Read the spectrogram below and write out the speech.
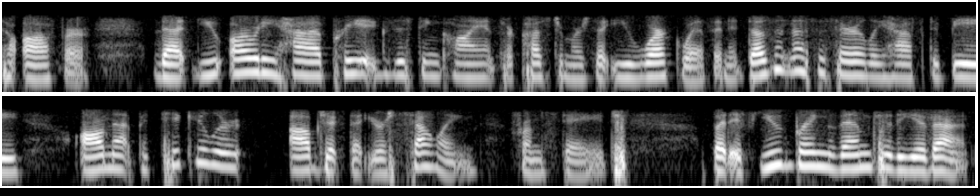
to offer that you already have pre-existing clients or customers that you work with and it doesn't necessarily have to be on that particular object that you're selling from stage but if you bring them to the event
